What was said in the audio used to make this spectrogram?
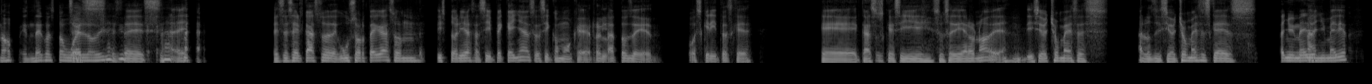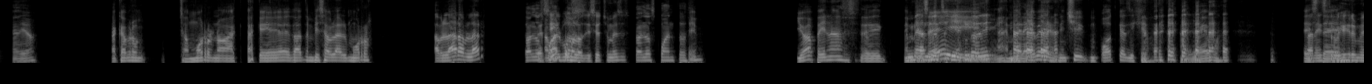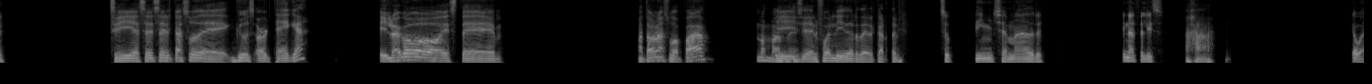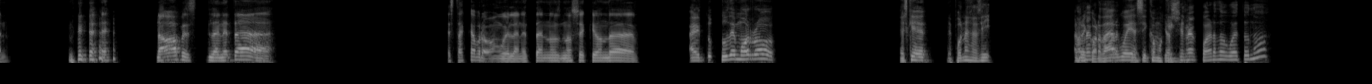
No, pendejo, es tu abuelo, Ese es- ese es, ay, ese es el caso de Gus Ortega. Son historias así pequeñas, así como que relatos de o escritas que, que casos que sí sucedieron, ¿no? De 18 meses. A los 18 meses, que es Año y medio. año y medio. Medio. Ah, cabrón. O sea, morro, ¿no? ¿A, a qué edad empieza a hablar el morro? Hablar, hablar. ¿Todos los Pues sí, Balbos. como a los 18 meses. ¿Todos los cuantos? Sí. Yo apenas eh, empecé y enseñando, di. en breve, pinche un podcast, dije, huevo. Para Este, instruirme. Sí, ese es el caso de Gus Ortega. Y luego, este, mataron a su papá No mames. y él fue el líder del cártel. Su pinche madre. Final feliz. Ajá. Qué bueno. no, pues la neta. Está cabrón, güey. La neta, no, no sé qué onda. Ay, tú, tú de morro, es que te pones así a No recordar, güey, así como Yo que sí recuerdo, güey, ¿tú no?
